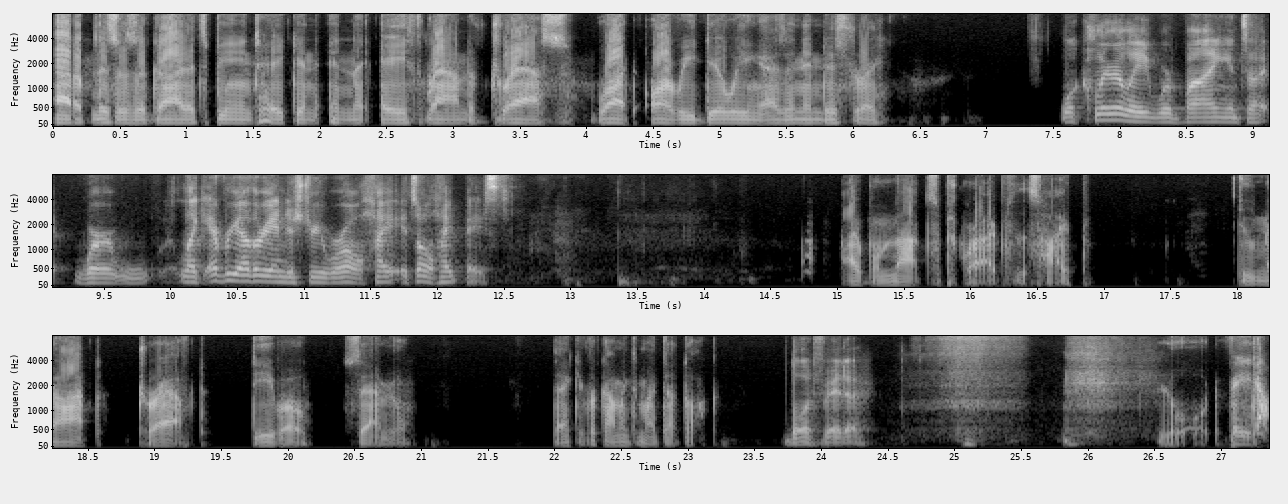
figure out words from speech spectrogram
Adam, this is a guy that's being taken in the eighth round of drafts. What are we doing as an industry? Well, clearly we're buying into we're like every other industry. We're all hype. It's all hype based. I will not subscribe to this hype. Do not draft Deebo Samuel. Thank you for coming to my TED Talk. Lord Vader. Lord Vader.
